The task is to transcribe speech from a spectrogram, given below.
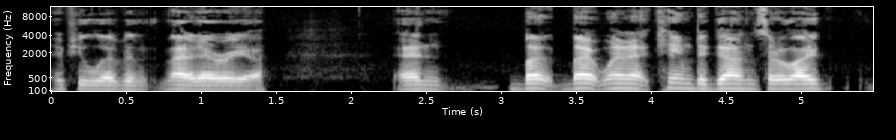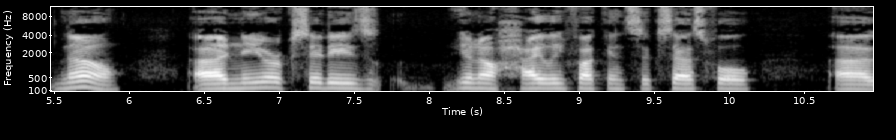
if you live in that area. And but but when it came to guns, they're like, no, uh, New York City's you know highly fucking successful uh,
